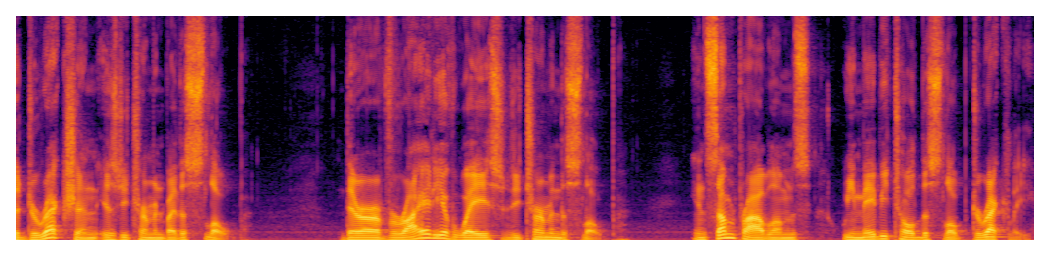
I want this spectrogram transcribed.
The direction is determined by the slope. There are a variety of ways to determine the slope. In some problems, we may be told the slope directly.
